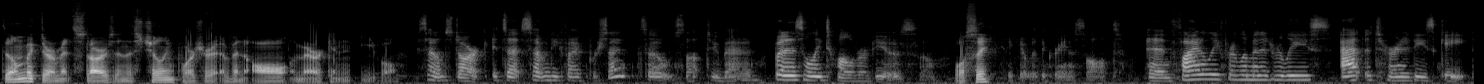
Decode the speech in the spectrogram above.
Dylan McDermott stars in this chilling portrait of an all American evil. Sounds dark. It's at 75%, so it's not too bad. But it's only 12 reviews, so We'll see. take it with a grain of salt. And finally, for limited release, At Eternity's Gate,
